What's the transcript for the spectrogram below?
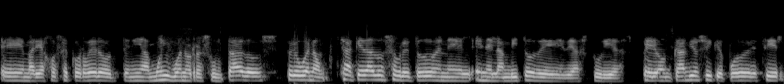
Eh, María José Cordero tenía muy buenos resultados, pero bueno, se ha quedado sobre todo en el, en el ámbito de, Asturias. Pero en cambio sí que puedo decir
